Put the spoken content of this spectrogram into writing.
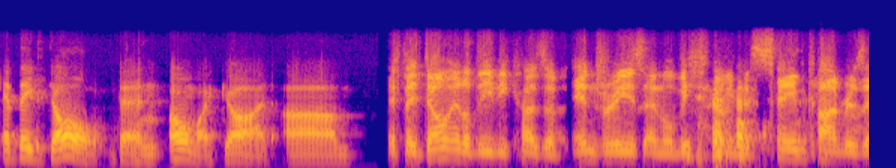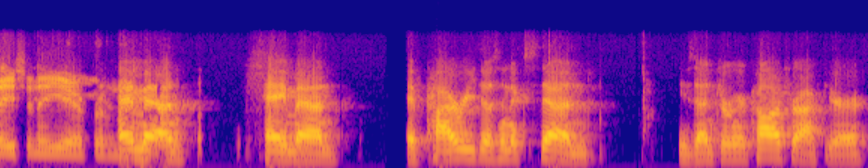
if they don't, then oh my god. Um, If they don't, it'll be because of injuries, and we'll be having the same conversation a year from now. hey man, hey man, if Kyrie doesn't extend, he's entering a contract year.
